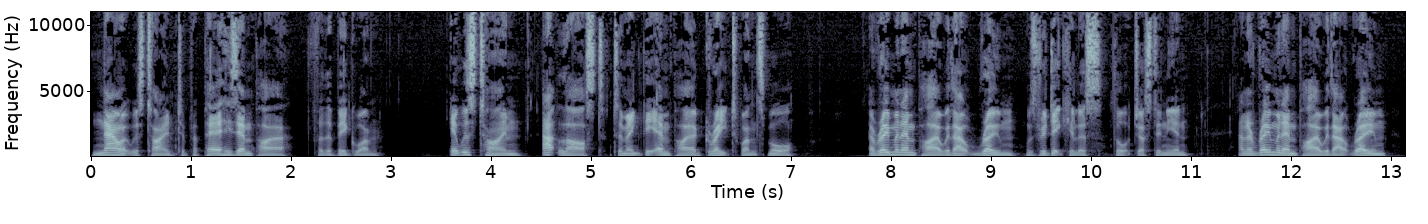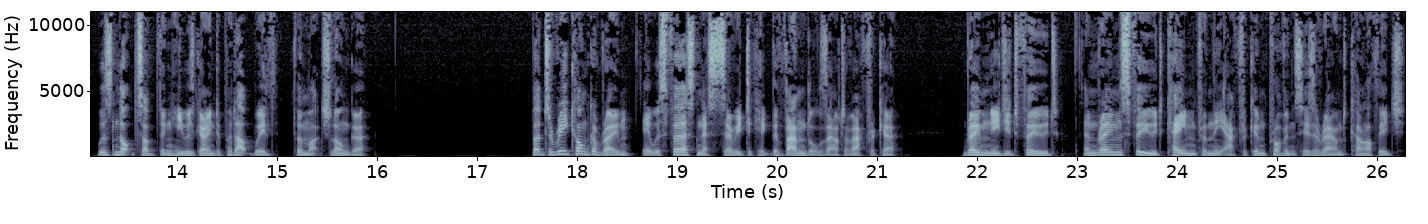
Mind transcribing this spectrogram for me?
Now it was time to prepare his empire for the big one. It was time, at last, to make the empire great once more. A Roman Empire without Rome was ridiculous, thought Justinian, and a Roman Empire without Rome was not something he was going to put up with for much longer. But to reconquer Rome, it was first necessary to kick the Vandals out of Africa. Rome needed food, and Rome's food came from the African provinces around Carthage.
